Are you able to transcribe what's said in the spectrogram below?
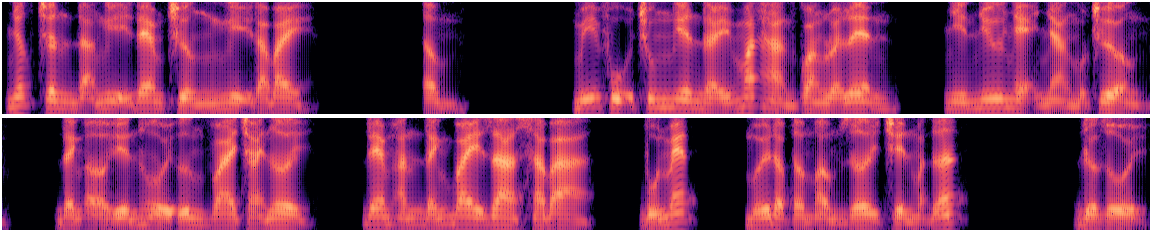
nhấc chân đã nghĩ đem trương nghị đá bay. Ẩm. Mỹ phụ trung niên đấy mắt hàn quang lóe lên, nhìn như nhẹ nhàng một trường, đánh ở hiến hồi ưng vai trái nơi, đem hắn đánh bay ra xa ba, bốn mét mới đập tầm ẩm rơi trên mặt đất. Được rồi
